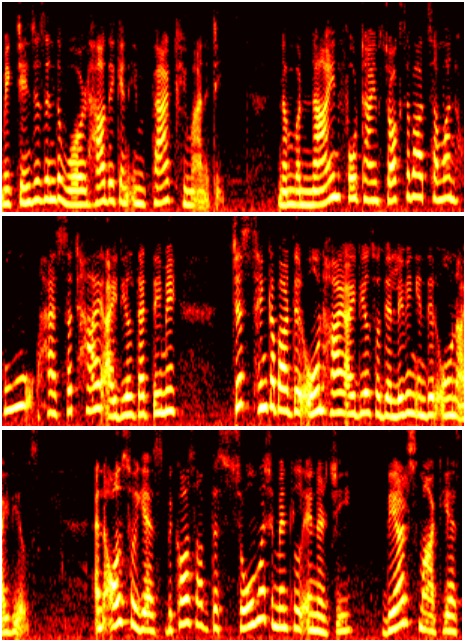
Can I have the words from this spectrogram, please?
make changes in the world, how they can impact humanity. Number nine, four times, talks about someone who has such high ideals that they may just think about their own high ideals or they're living in their own ideals. And also, yes, because of the so much mental energy, they are smart, yes.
